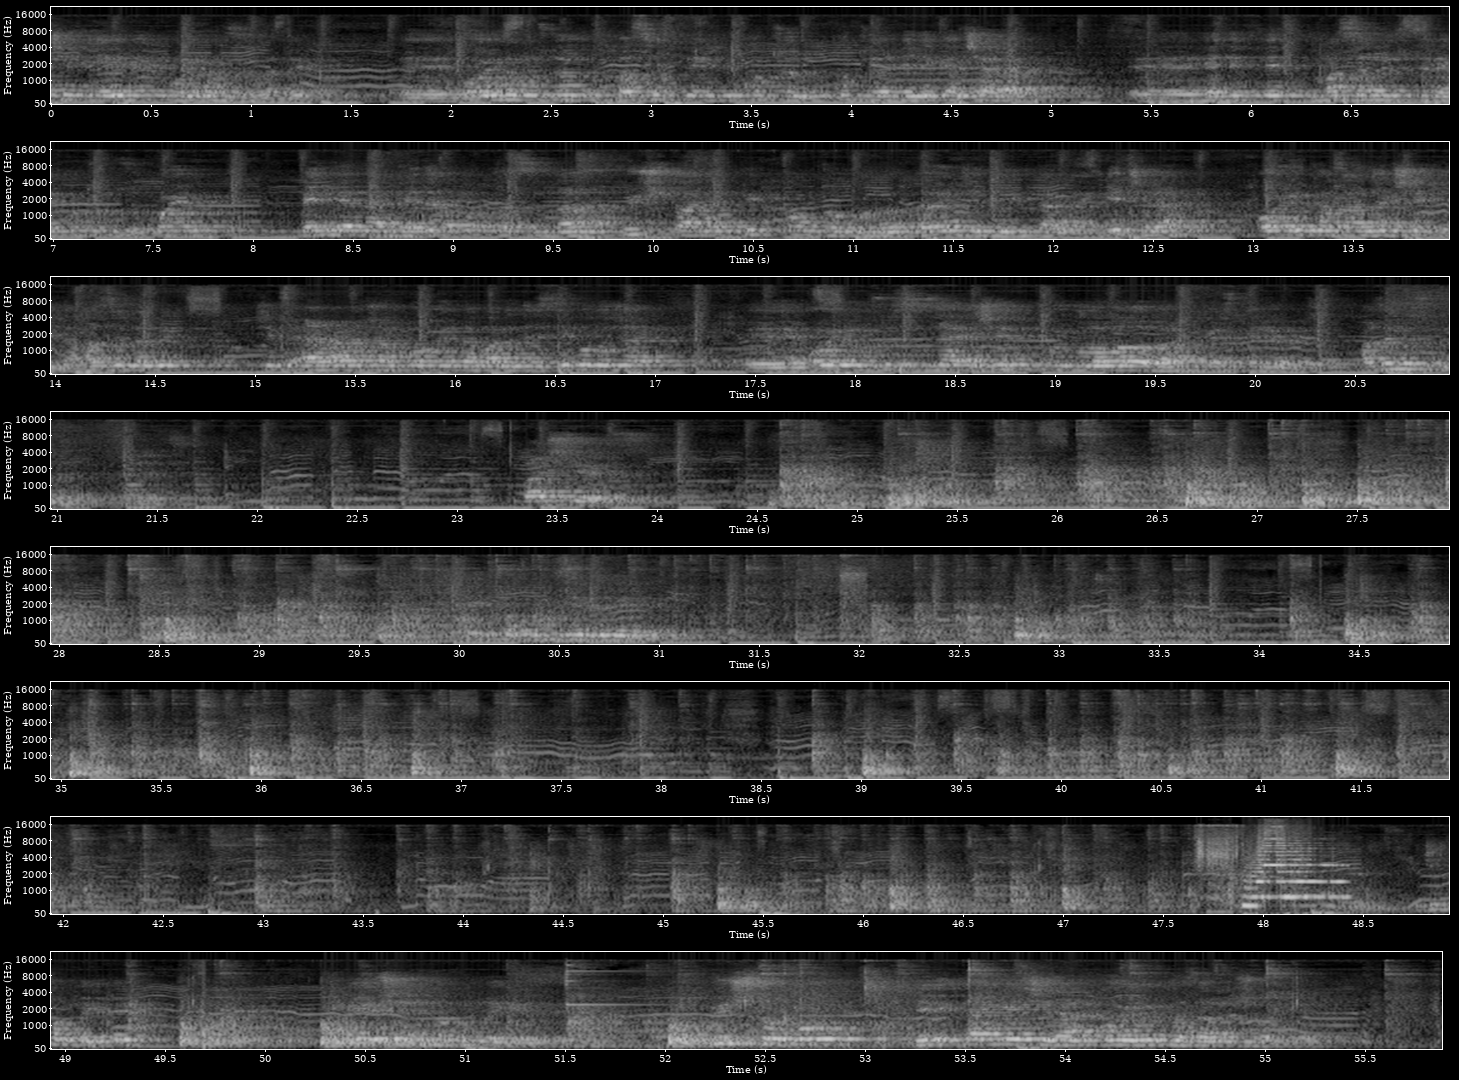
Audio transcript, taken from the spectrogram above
için yeni bir oyun hazırladık. Ee, e, oyunumuzu basit bir kutu, kutuya delik açarak e, hedefli masanın üstüne kutumuzu koyup belirlenen hedef noktasında 3 tane pikpon topunu önce deliklerden geçiren oyunu kazanacak şekilde hazırladık. Şimdi Erhan Hocam bu oyunda bana destek olacak. E, oyunumuzu sizler için uygulamalı olarak gösteriyoruz. Hazır mısınız? Evet. Başlıyoruz. Üç topu delikten geçiren oyunu kazanmış oldu.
